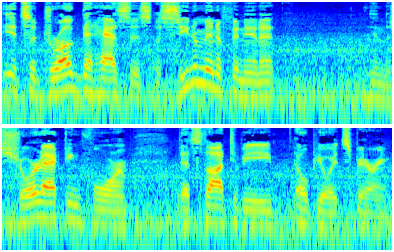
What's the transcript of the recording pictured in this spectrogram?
it's a drug that has this acetaminophen in it in the short acting form that's thought to be opioid sparing.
